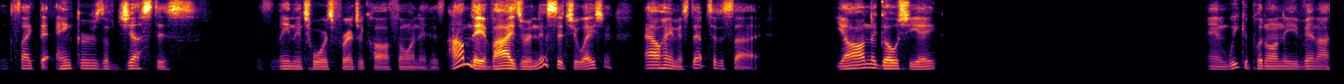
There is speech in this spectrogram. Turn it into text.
looks like the anchors of justice is leaning towards Frederick Hawthorne and his. I'm the advisor in this situation. Al Haymon, step to the side. Y'all negotiate. And we could put on the event. I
